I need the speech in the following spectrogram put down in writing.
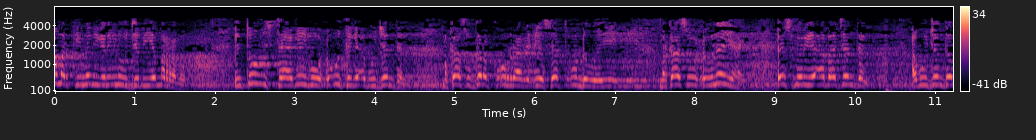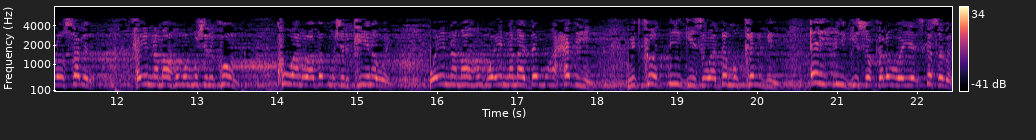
amarkii nebigana inuu jebiye ma rabo. Intuu istaagaybu wuxuu u tegay abujandal markaasuu garabka u raariciyo seefta u dhoweeyey. Markaasuu wuxuu leeyahay isbir ya abajandal abujandalow sabir fainamaa hum lmushrikuun kuwan waa dad mushrikiina wey. Wainamaa damu axadihim midkood dhiiggiisa waa damu kalbin ey dhiiggiisoo kale weeye iska sabir.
